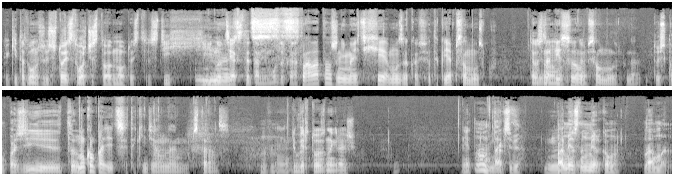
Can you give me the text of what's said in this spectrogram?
какие-то, ну, что из творчества, ну, то есть стихи, ну, ну тексты там, не музыка? Слова тоже не мои стихи, а музыка все-таки. Я писал музыку. Ты Записывал, музыку, да? писал музыку, да. То есть композитор? Ну, композиции такие делал, да, старался. Угу. Виртуозно играешь? Нет? Ну, Нет. так себе. По местным меркам нормально.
